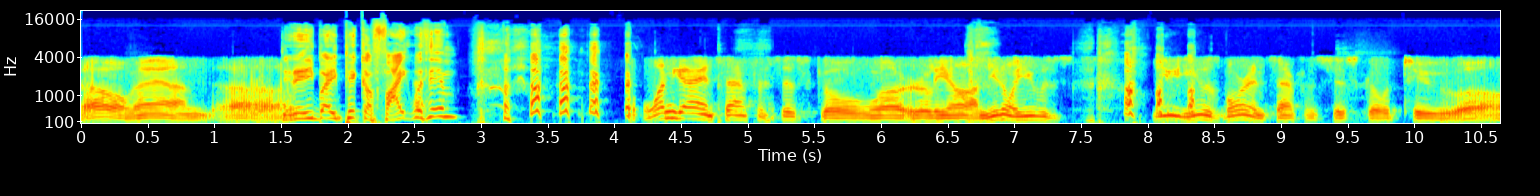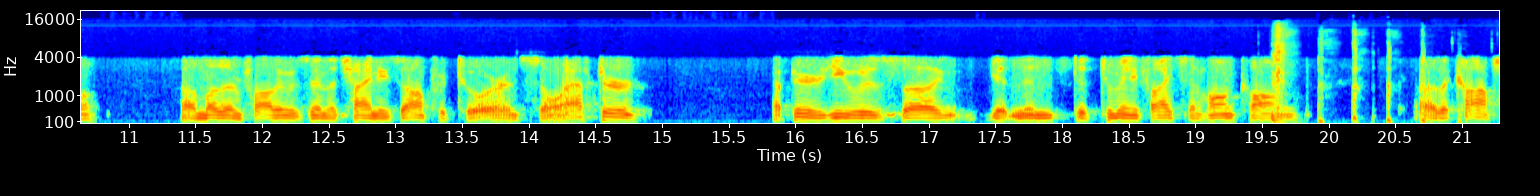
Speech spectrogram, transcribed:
Oh man. Uh, Did anybody pick a fight with him? one guy in San Francisco uh, early on. You know, he was he, he was born in San Francisco to uh, uh, mother and father who was in the Chinese opera tour, and so after after he was uh, getting into too many fights in Hong Kong, uh, the cops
